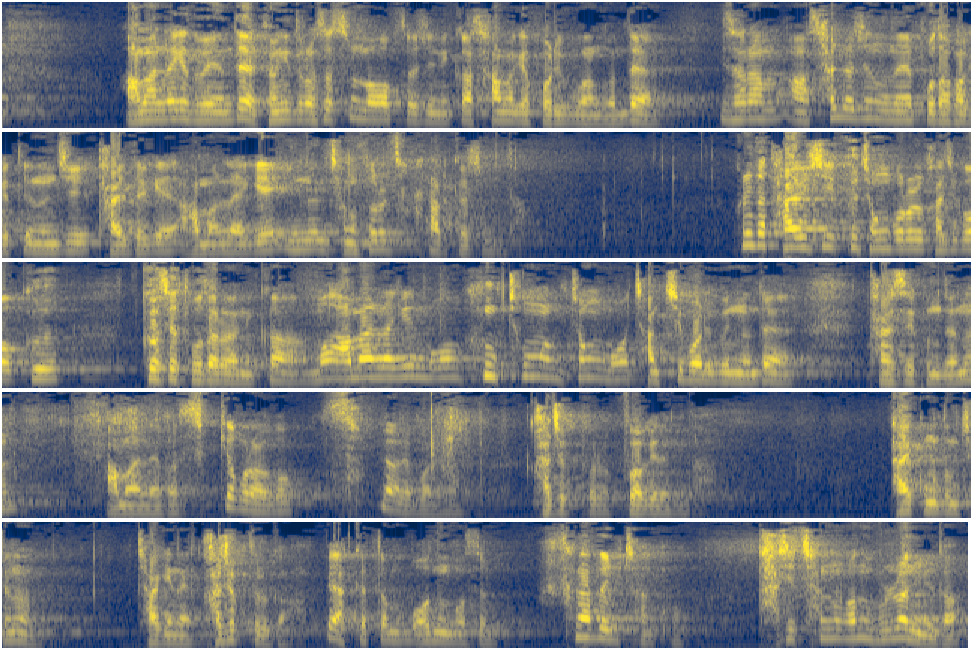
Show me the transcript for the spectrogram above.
아말렉의 노예인데 병이 들어서 쓸모가 없어지니까 사막에 버리고 간 건데 이 사람 아, 살려진 은혜에 보답하겠다는지 다윗에게 아말렉에 있는 장소를 잘 가르쳐줍니다. 그러니까 다윗이 그 정보를 가지고 그 그것에 도달하니까 뭐 아말렉이 뭐 흥청망청 뭐 잔치 벌이고 있는데 다윗의 군대는 아말렉을 습격을 하고 섬멸해버리고 가족들을 구하게 됩니다. 다윗 공동체는 자기네 가족들과 빼앗겼던 모든 것을 하나도 잃지 않고 다시 찾는 것은 물론입니다.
